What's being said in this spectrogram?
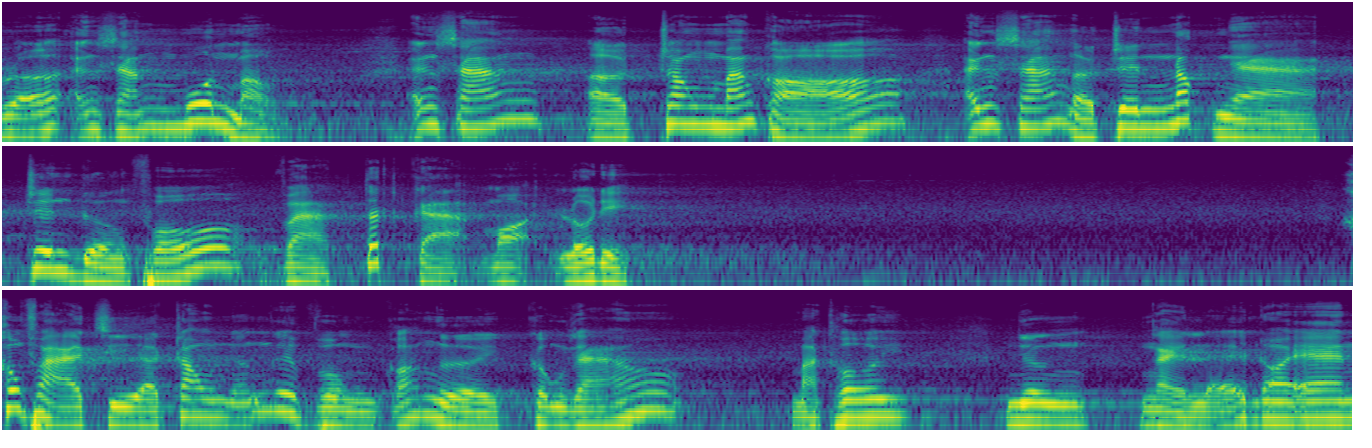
rỡ, ánh sáng muôn màu. Ánh sáng ở trong máng cỏ Ánh sáng ở trên nóc nhà Trên đường phố Và tất cả mọi lối đi. Không phải chỉ ở trong những cái vùng có người công giáo Mà thôi Nhưng ngày lễ Noel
